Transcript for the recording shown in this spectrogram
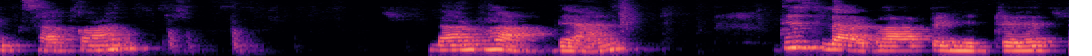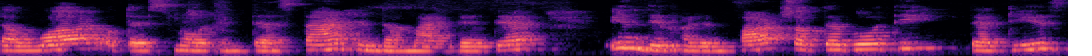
hexacanth larva. Then this larva penetrated the wall of the small intestine and the migrated in different parts of the body. That is,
